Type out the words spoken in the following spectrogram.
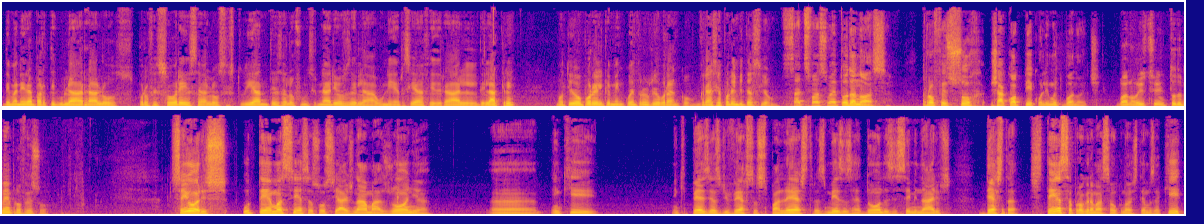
de manera particular a los profesores, a los estudiantes, a los funcionarios de la Universidad Federal del Acre, motivo por el que me encuentro en Río Branco. Gracias por la invitación. Satisfação é toda nossa. Professor Jacob Piccoli, muito boa noite. Boa noite. Tudo bem, professor? Senhores, o tema Ciências Sociais na Amazônia, ah, em, que, em que pese as diversas palestras, mesas redondas e seminários desta extensa programação que nós temos aqui,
